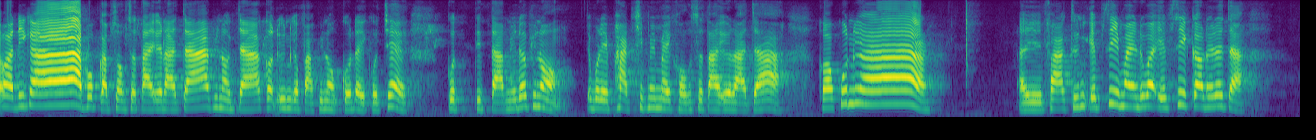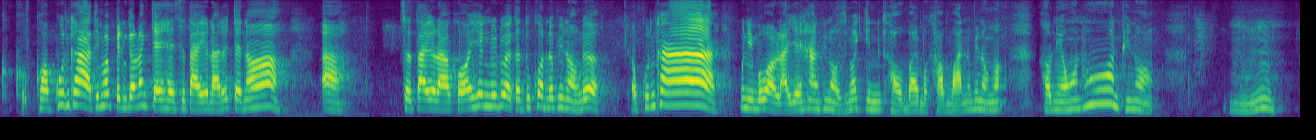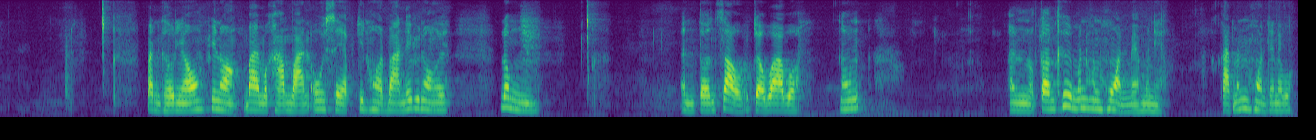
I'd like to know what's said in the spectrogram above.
สวัสดีค่ะ พบกับสองสไตล์เอราจ้าพี่น้องจ้าก่อนอื่นก็ฝากพี่น้องกดไลค์กดแชร์กดติดตามนี่เด้อพี่น้อง จะบ่ได้พลาดคลิปใหม่ๆของสไตล์เอราจ้าขอบคุณค่ะไอ้ฝากถึง FC ใหม่หรือว่า FC เก่าด้วยเด้อจ้ะขขอบคุณค่ะที่มาเป็นกำลังใจให้สไตล์เอราด้วยจ้ะเนาะอะสไตล์เวลาขอให้เฮงด้วยๆกันทุกคนเด้อพี่น้องเด้อ ขอบคุณค่ะมื้อนี้บ่เว้าหลายยายห่างพี่น้องสิมากินข้าวบานบักขามหวานนะพี่น้องเนาะข้าวเหนียวฮ้อนๆพี่น้อง อืมปั่นข้าวเหนียวพี่น้องบานบักขามหวานโอ้ยแซ่บกินฮอดบานเด้พี่น้องเอ้ยลมอันตอนเช้าเจ้าว่าบ่น้องอันกลางคืนมันร้อนๆแหม่มื้อนี้อากาศมันร้อนจังได๋บ่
